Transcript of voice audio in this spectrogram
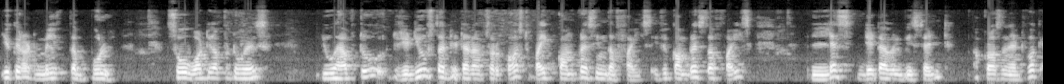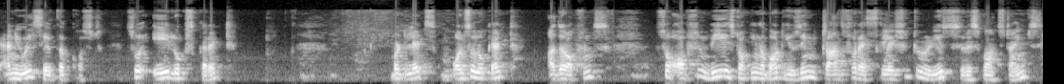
You cannot milk the bull. So what you have to do is you have to reduce the data transfer cost by compressing the files. If you compress the files less data will be sent across the network and you will save the cost. So a looks correct. But let's also look at other options So option B is talking about using transfer acceleration to reduce response times.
